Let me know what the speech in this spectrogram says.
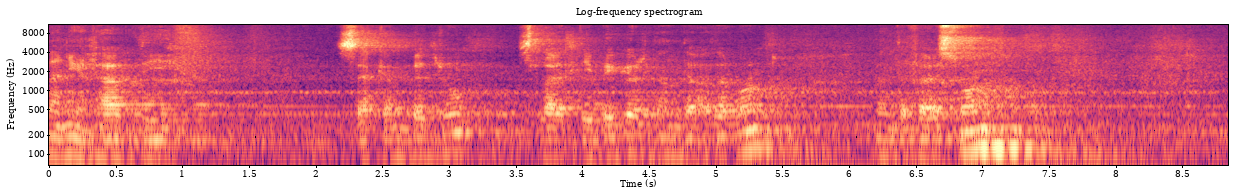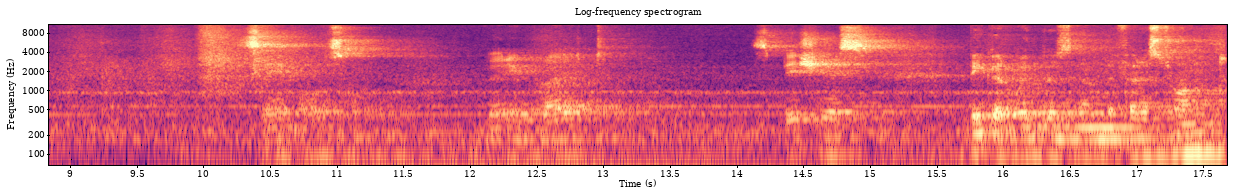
Then you have the second bedroom, slightly bigger than the other one, than the first one. Same also, very bright, spacious, bigger windows than the first one.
